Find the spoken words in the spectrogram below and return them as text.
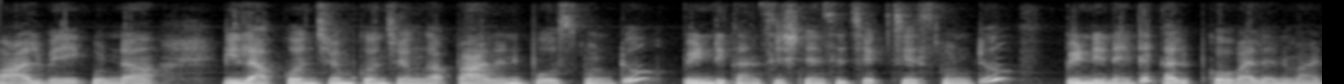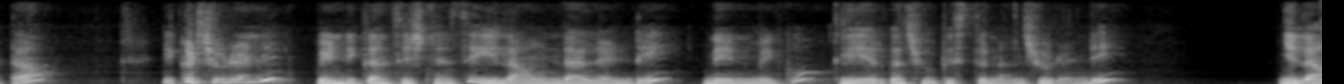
పాలు వేయకుండా ఇలా కొంచెం కొంచెంగా పాలని పోసుకుంటూ పిండి కన్సిస్టెన్సీ చెక్ చేసుకుంటూ పిండిని అయితే కలుపుకోవాలన్నమాట. ఇక్కడ చూడండి పిండి కన్సిస్టెన్సీ ఇలా ఉండాలండి. నేను మీకు క్లియర్గా చూపిస్తున్నాను చూడండి. ఇలా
